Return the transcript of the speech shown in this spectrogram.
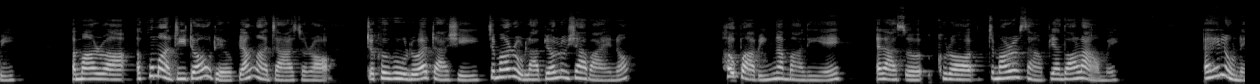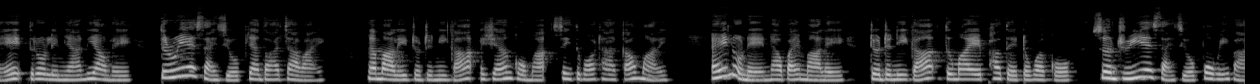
ပြီအမတို့ကအခုမှဒီတောအုပ်တွေကိုပြောင်းလာကြတာဆိုတော့တခုခုလိုအပ်တာရှိကျမတို့လာပြောလို့ရပါရဲ့နော်ဟုတ်ပါပြီငှက်မလေးရဲ့အဲ့ဒါဆိုအခုတော့ကျမတို့ဆိုင်ကိုပြန်သွားလာအောင်မေအဲ့လိုနဲ့သူတို့လင်များနှစ်ယောက်လည်း သူတို့ရဲ့ဆိုင်စီကိုပြန်သွားကြပါငှက်မလေးတွန်တနီကအရန်ကုန်မှစိတ်သဘောထားကောင်းပါလေအဲ့လိုနဲ့နောက်ပိုင်းမှာလဲတွန်တနီကသူမရဲ့ဖောက်တဲ့တဝက်ကိုစွန်ဒရီရဲ့ဆိုင်စီကိုပို့ပေးပါ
